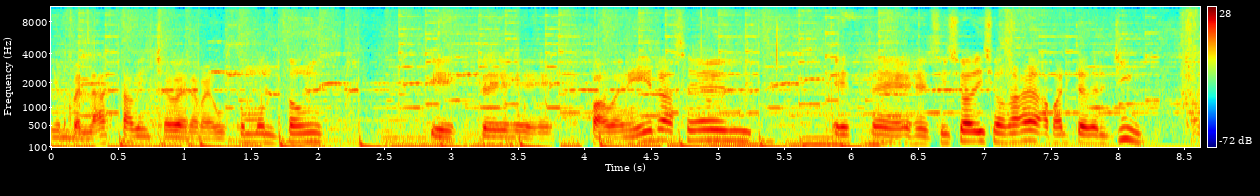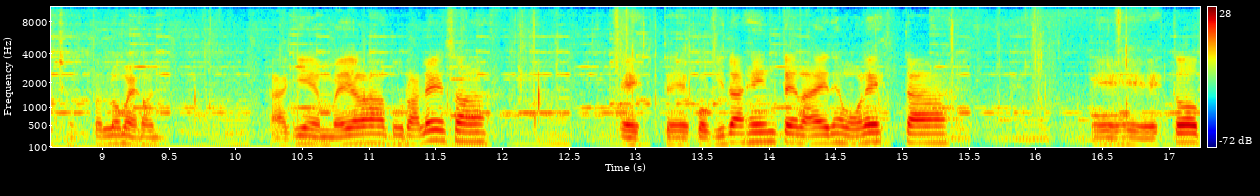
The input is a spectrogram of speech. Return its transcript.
y en verdad está bien chévere, me gusta un montón este, para venir a hacer este ejercicio adicional aparte del gym, esto es lo mejor. Aquí en medio de la naturaleza, este, poquita gente, nadie te molesta. Eh, esto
